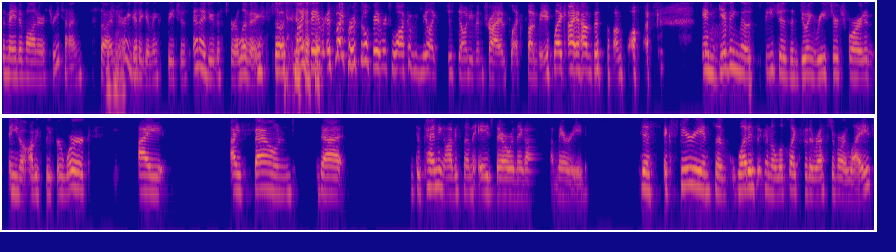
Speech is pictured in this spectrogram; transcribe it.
the maid of honor three times, so I'm Mhm. very good at giving speeches, and I do this for a living. So it's my favorite. it's my personal favorite to walk up and be like, just don't even try and flex on me. Like I have this on lock. In giving those speeches and doing research for it, and you know, obviously for work, I I found that depending obviously on the age they are when they got married, this experience of what is it going to look like for the rest of our life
